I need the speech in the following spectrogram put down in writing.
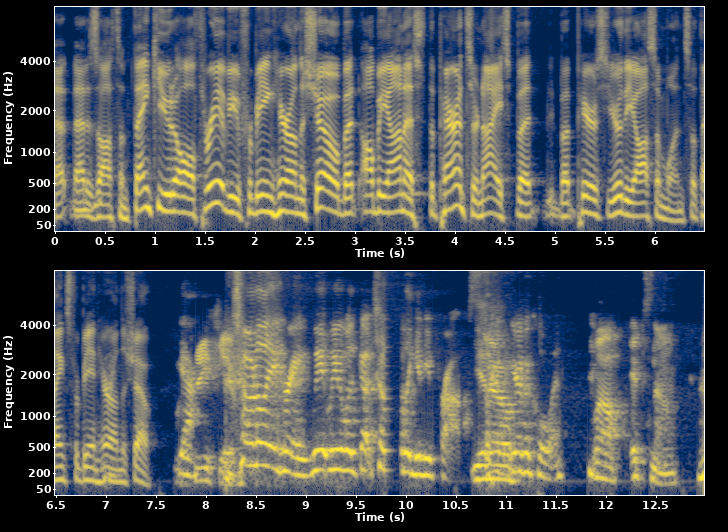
That that is mm-hmm. awesome. Thank you to all three of you for being here on the show. But I'll be honest, the parents are nice, but but Pierce, you're the awesome one. So thanks for being here on the show. Yeah, thank you. Totally agree. We we will totally give you props. You know, you're the cool one. Well, it's known. you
